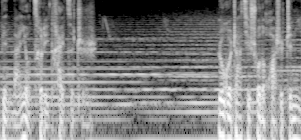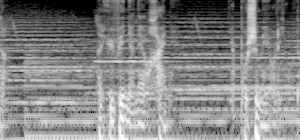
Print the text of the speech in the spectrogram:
便难有册立太子之日。如果扎旗说的话是真的，那于妃娘娘要害你，也不是没有理由的。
